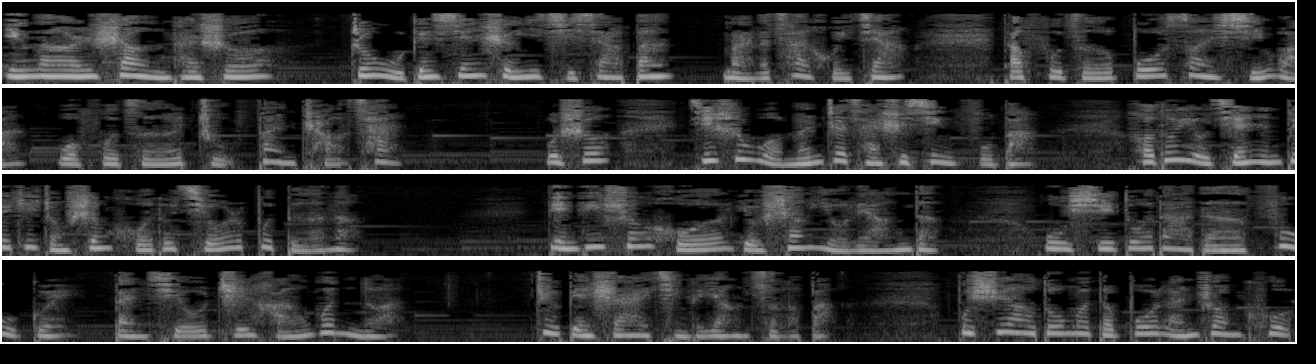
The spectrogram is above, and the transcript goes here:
迎难而上，他说：“中午跟先生一起下班，买了菜回家，他负责剥蒜洗碗，我负责煮饭炒菜。”我说：“其实我们这才是幸福吧？好多有钱人对这种生活都求而不得呢。点滴生活有商有量的。”无需多大的富贵，但求知寒问暖，这便是爱情的样子了吧？不需要多么的波澜壮阔，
